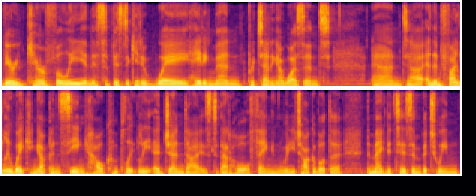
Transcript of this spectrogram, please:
very carefully in a sophisticated way, hating men, pretending I wasn't and uh, and then finally waking up and seeing how completely agendized that whole thing. And when you talk about the the magnetism between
